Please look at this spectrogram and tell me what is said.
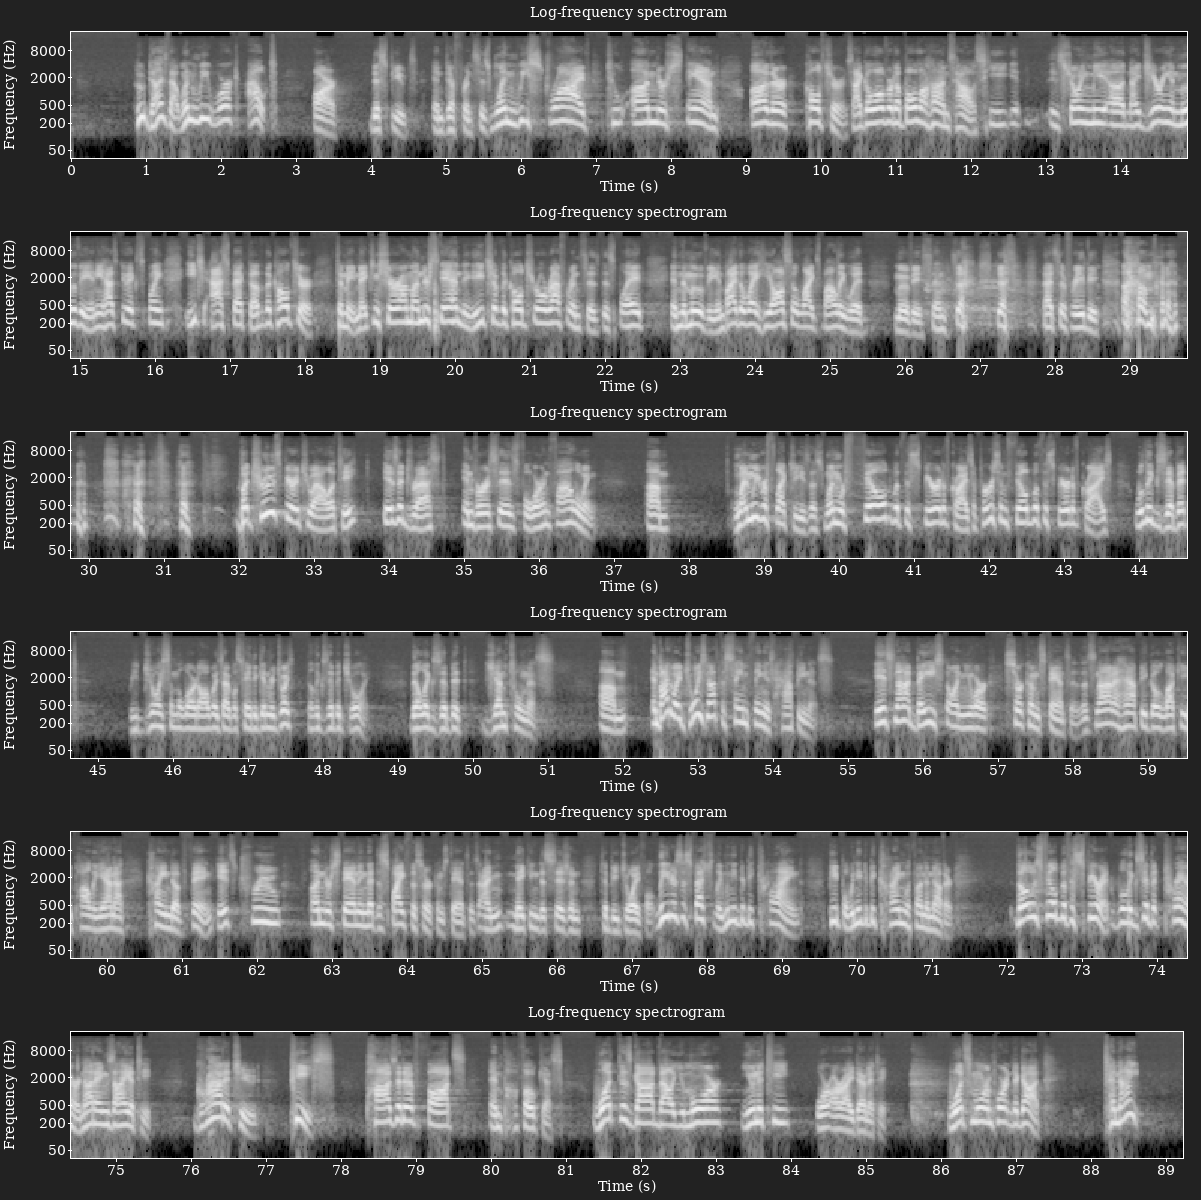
Who does that? When we work out our disputes and differences, when we strive to understand other cultures. I go over to Bolahan's house. He is showing me a Nigerian movie, and he has to explain each aspect of the culture to me, making sure I'm understanding each of the cultural references displayed in the movie. And by the way, he also likes Bollywood movies, and so just, that's a freebie. Um, but true spirituality is addressed in verses four and following. Um, when we reflect Jesus, when we're filled with the Spirit of Christ, a person filled with the Spirit of Christ will exhibit, rejoice in the Lord always, I will say it again, rejoice. They'll exhibit joy, they'll exhibit gentleness. Um, and by the way, joy is not the same thing as happiness. It's not based on your circumstances. It's not a happy go lucky Pollyanna kind of thing. It's true understanding that despite the circumstances, I'm making decision to be joyful. Leaders especially, we need to be kind. People, we need to be kind with one another. Those filled with the Spirit will exhibit prayer, not anxiety, gratitude, peace, positive thoughts, and focus. What does God value more, unity or our identity? What's more important to God? Tonight,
